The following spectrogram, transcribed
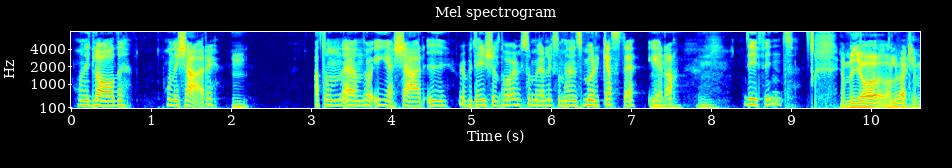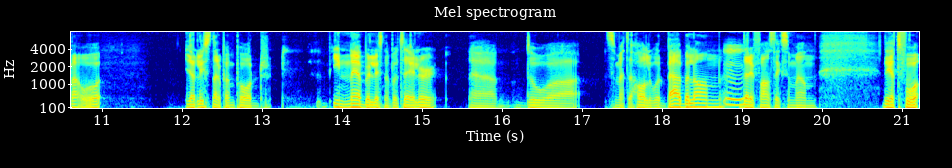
hon är glad, hon är kär. Mm. Att hon ändå är kär i Reputation Tour, som är liksom hennes mörkaste era. Mm. Mm. Det är fint. Ja, men jag håller verkligen med. Och jag lyssnade på en podd innan jag började lyssna på Taylor, eh, då, som heter Hollywood Babylon, Mm. där det fanns liksom en det är två,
